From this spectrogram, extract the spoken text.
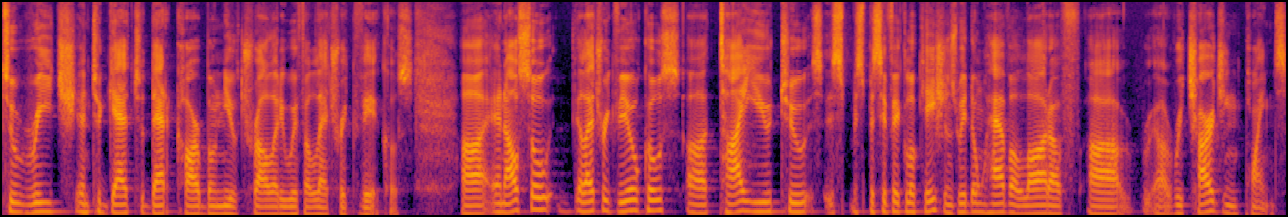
to reach and to get to that carbon neutrality with electric vehicles. Uh, and also, electric vehicles uh, tie you to specific locations. We don't have a lot of uh, uh, recharging points.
